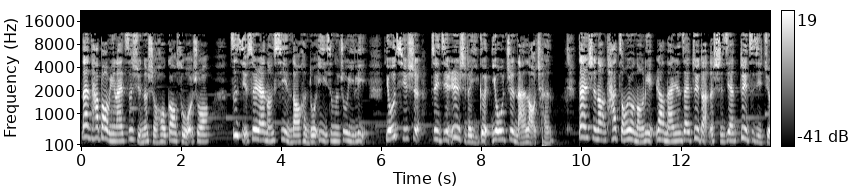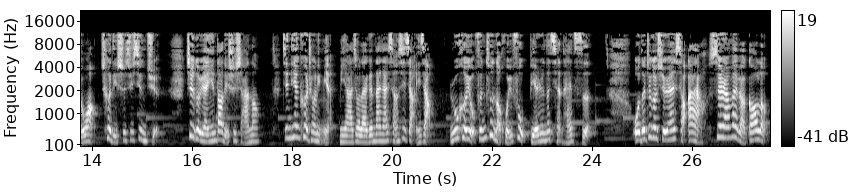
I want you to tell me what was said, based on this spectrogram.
但她报名来咨询的时候，告诉我说，自己虽然能吸引到很多异性的注意力，尤其是最近认识的一个优质男老陈。但是呢，她总有能力让男人在最短的时间对自己绝望，彻底失去兴趣。这个原因到底是啥呢？今天课程里面，米娅就来跟大家详细讲一讲如何有分寸的回复别人的潜台词。我的这个学员小爱啊，虽然外表高冷，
